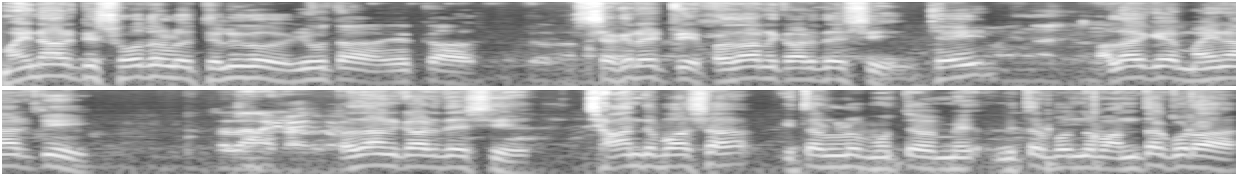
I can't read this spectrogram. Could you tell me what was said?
మైనారిటీ సోదరులు తెలుగు యువత యొక్క సెక్రటరీ ప్రధాన కార్యదర్శి జైన్ అలాగే మైనారిటీ ప్రధాన కార్యదర్శి. చాంద్ భాష ఇతరులు మిత్ర బృందం అంతా కూడా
